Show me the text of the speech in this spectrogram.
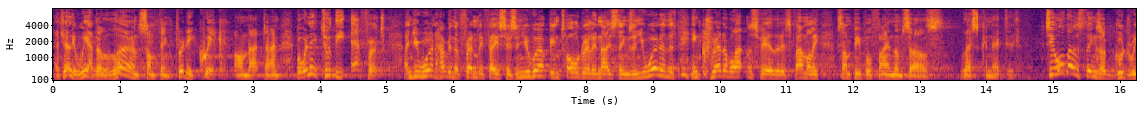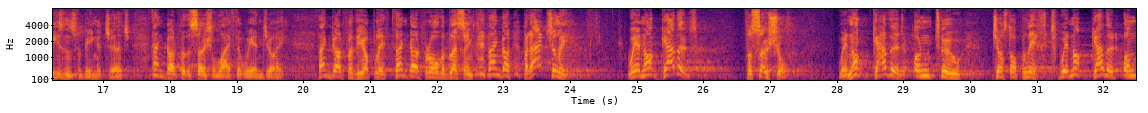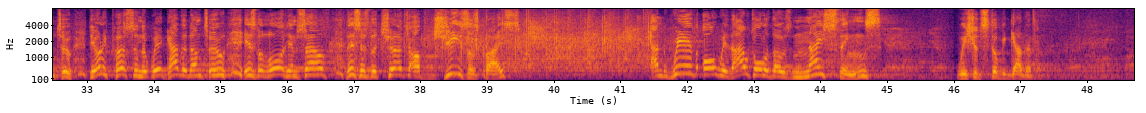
I tell you, we had to learn something pretty quick on that time. But when it took the effort, and you weren't having the friendly faces, and you weren't being told really nice things, and you weren't in this incredible atmosphere that is family, some people find themselves less connected. See, all those things are good reasons for being at church. Thank God for the social life that we enjoy. Thank God for the uplift. Thank God for all the blessings. Thank God. But actually, we're not gathered for social. We're not gathered unto just uplift. We're not gathered unto, the only person that we're gathered unto is the Lord Himself. This is the church of Jesus Christ. And with or without all of those nice things, we should still be gathered.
